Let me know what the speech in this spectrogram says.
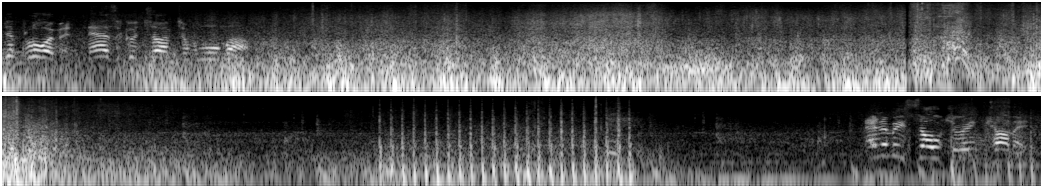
deployment. Now's a good time to warm up. Enemy soldier incoming.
